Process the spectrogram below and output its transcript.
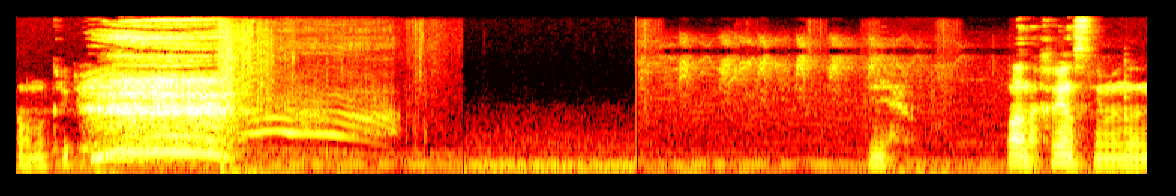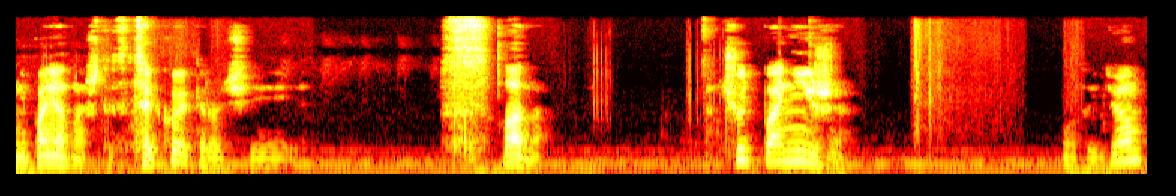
А внутри... Не. Ладно, хрен с ним, ну, непонятно, что это такое, короче. Ладно. Чуть пониже. Вот идем.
